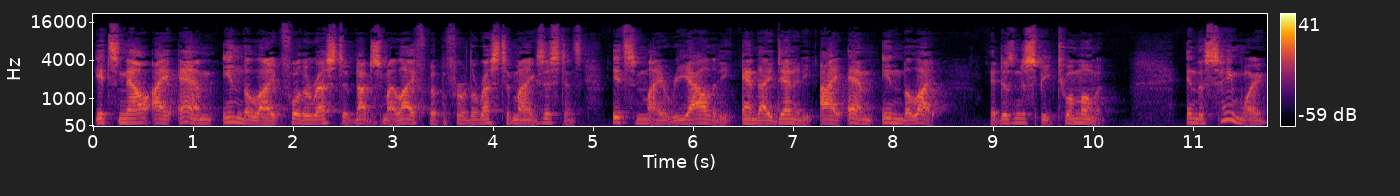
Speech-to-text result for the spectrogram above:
It's now I am in the light for the rest of not just my life, but for the rest of my existence. It's my reality and identity. I am in the light. It doesn't just speak to a moment. In the same way,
